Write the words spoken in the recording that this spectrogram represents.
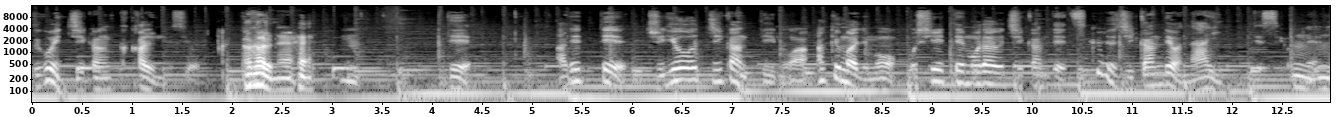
すごい時間かかるんですよ。かかるね。うん、で、あれって授業時間っていうのはあくまでも教えてもらう時間で作る時間ではないんですよね。うんうんう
